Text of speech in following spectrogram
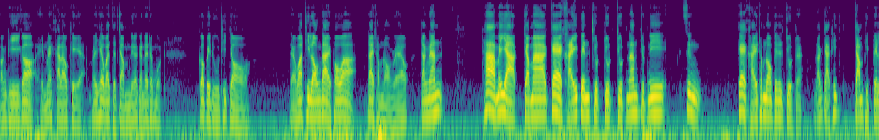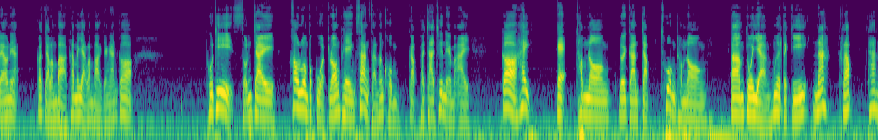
บางทีก็เห็นไหมคาราโอเกะไม่ใช่ว่าจะจำเนื้อกันได้ทั้งหมด ก็ไปดูที่จอ แต่ว่าที่ร้องได้เพราะว่าได้ทำนองแล้ว ดังนั้นถ้าไม่อยากจะมาแก้ไขเป็นจุดจุดจุดนั้นจุดนี้ ซึ่งแก้ไขทำนองเป็นจุดน่ะหลังจากที่จำผิดไปแล้วเนี่ยก็จะลำบากถ้าไม่อยากลำบากอย่างนั้นก็ ผู้ที่สนใจเข้าร่วมประกวดร้องเพลงสร้างสรรค์สังคมกับประชาชื่น MI ก็ให้ แกะทำนองโดยการจับช่วงทำนอง ตามตัวอย่างเมื่อตะกี้นะครับท่าน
